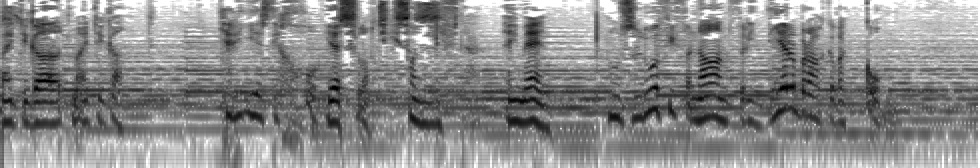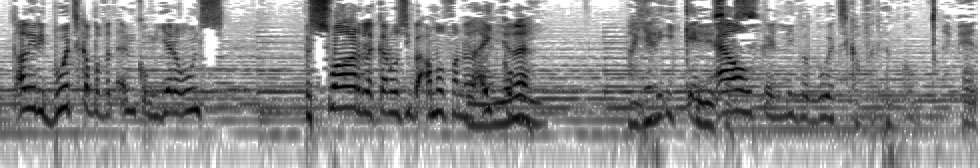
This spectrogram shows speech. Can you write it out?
Mighty God, mighty God. Here U is die God Yes, Lord van Jesus. liefde. Amen. En ons loof U vanaand vir die deurbrake wat kom. Al hierdie boodskappe wat inkom, Here, ons beswaarlik kan ons nie by almal van hulle Ja, uitkom Here. nie. Maar Here, U ken Jesus. elke liewe boodskap wat inkom. Amen.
